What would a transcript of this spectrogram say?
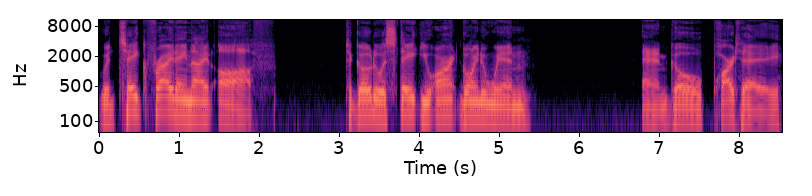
would take Friday night off to go to a state you aren't going to win and go party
